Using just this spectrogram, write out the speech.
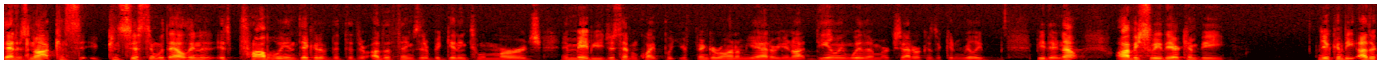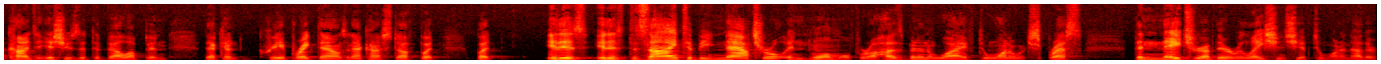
that is not consi- consistent with the healthiness, it's probably indicative that, that there are other things that are beginning to emerge, and maybe you just haven't quite put your finger on them yet, or you're not dealing with them, or et cetera, because it can really be there. Now, obviously, there can be there can be other kinds of issues that develop and that can create breakdowns and that kind of stuff, but but it is it is designed to be natural and normal for a husband and a wife to want to express the nature of their relationship to one another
